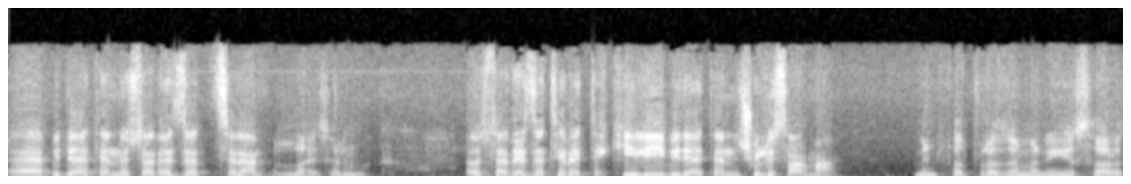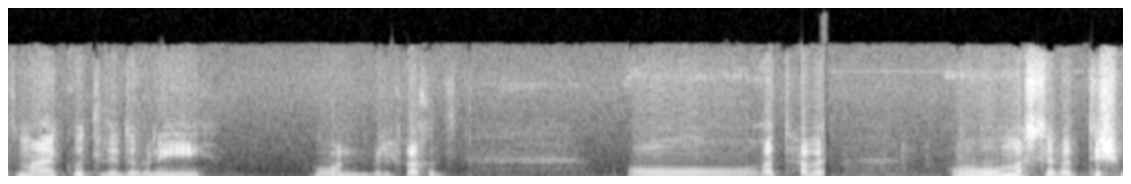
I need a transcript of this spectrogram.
آه بداية أستاذ عزت سلام. الله يسلمك. أستاذ عزت يا ريت تحكي لي بداية شو اللي صار معك؟ من فترة زمنية صارت معي كتلة دهنية هون بالفخذ. واتعبت وما استفدتش 100%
